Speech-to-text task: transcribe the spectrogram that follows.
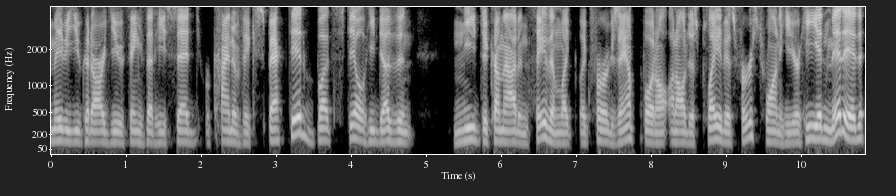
maybe you could argue things that he said were kind of expected, but still, he doesn't need to come out and say them. Like, like for example, and I'll, and I'll just play this first one here. He admitted,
